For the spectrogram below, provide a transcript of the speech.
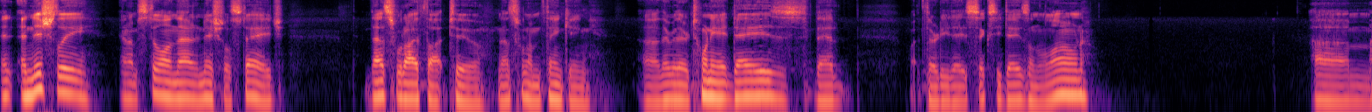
In- initially, and I'm still in that initial stage, that's what I thought too. That's what I'm thinking. Uh, they were there 28 days. They had, what, 30 days, 60 days on the loan. Um,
